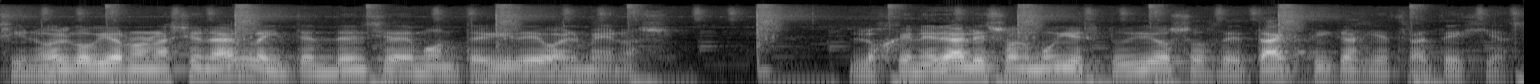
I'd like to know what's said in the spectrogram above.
si no el gobierno nacional, la Intendencia de Montevideo al menos. Los generales son muy estudiosos de tácticas y estrategias.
